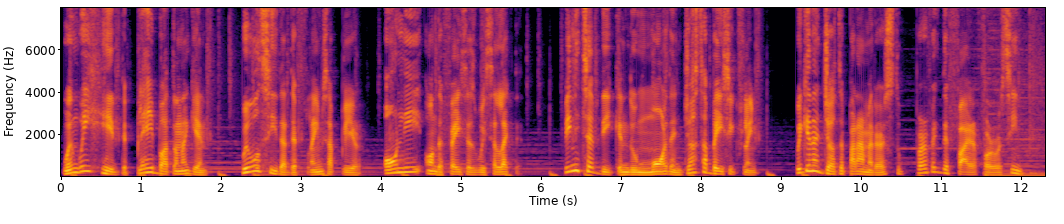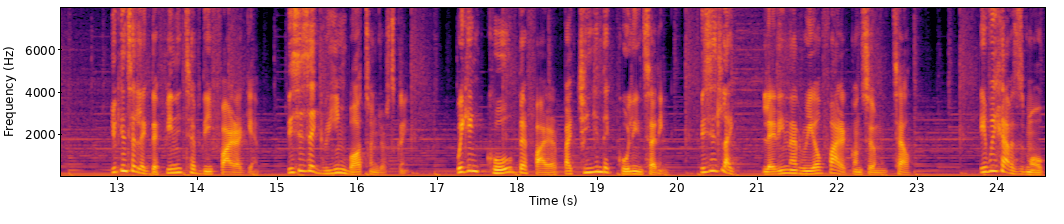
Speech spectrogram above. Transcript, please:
when we hit the play button again, we will see that the flames appear only on the faces we selected. FD can do more than just a basic flame. We can adjust the parameters to perfect the fire for our scene. You can select the FD fire again. This is a green box on your screen. We can cool the fire by changing the cooling setting. This is like letting a real fire consume itself. If we have smoke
